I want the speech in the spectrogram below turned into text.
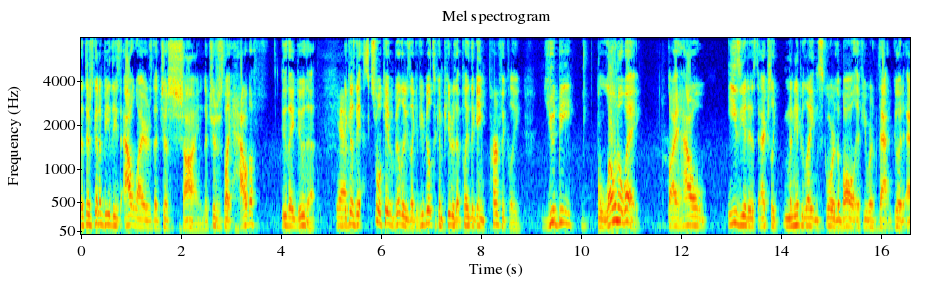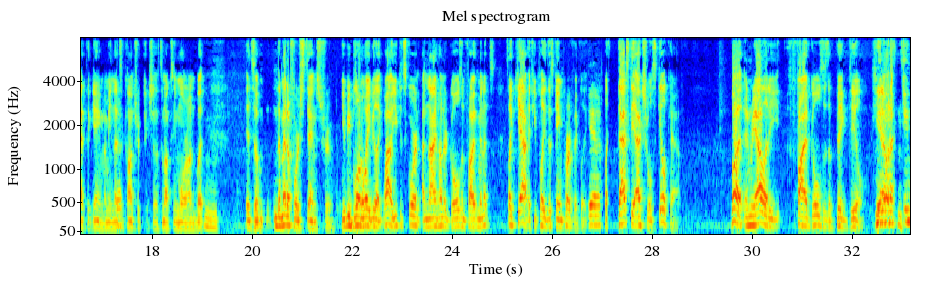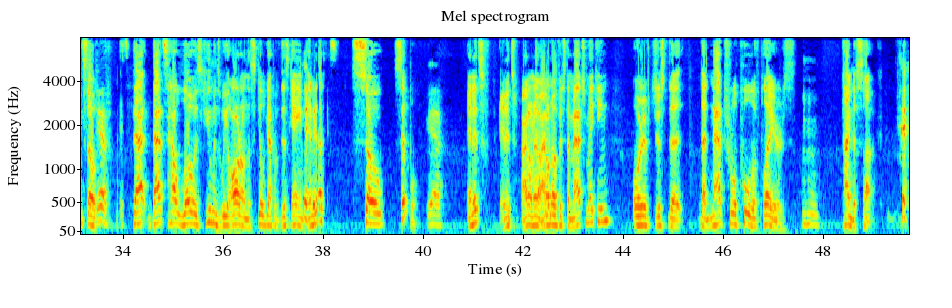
that there's gonna be these outliers that just shine. That you're just like, how the f- do they do that? yeah. Because the actual capabilities, like if you built a computer that played the game perfectly, you'd be blown away by how easy it is to actually manipulate and score the ball if you were that good at the game. I mean, that's a contradiction. That's an oxymoron, but hmm. it's a the metaphor stands true. You'd be blown away. You'd be like, "Wow, you could score a 900 goals in five minutes." It's like, yeah, if you played this game perfectly. Yeah. Like that's the actual skill cap. But in reality, five goals is a big deal. You Yeah. know what I mean? So Yeah. it's that that's how low as humans we are on the skill gap of this game, and it's so simple. yeah. And it's and it's I don't know. I don't know if it's the matchmaking or if just the the natural pool of players Mm-hmm. kind of suck.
